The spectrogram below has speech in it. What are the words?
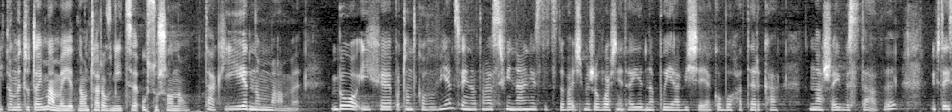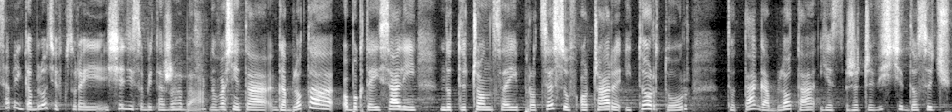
I to my tutaj mamy jedną czarownicę ususzoną. Tak, i jedną mamy. Było ich e, początkowo więcej, natomiast finalnie zdecydowaliśmy, że właśnie ta jedna pojawi się jako bohaterka naszej wystawy. I w tej samej gablocie, w której siedzi sobie ta żaba. No właśnie ta gablota obok tej sali dotyczącej procesów oczary i tortur, to ta gablota jest rzeczywiście dosyć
